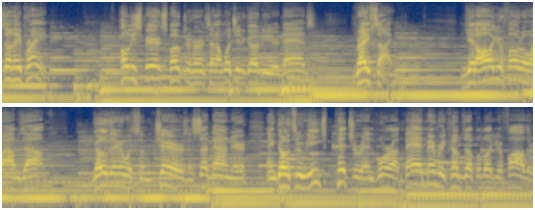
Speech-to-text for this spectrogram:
So they prayed. Holy Spirit spoke to her and said, I want you to go to your dad's gravesite. Get all your photo albums out. Go there with some chairs and sit down there and go through each picture and where a bad memory comes up about your father,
